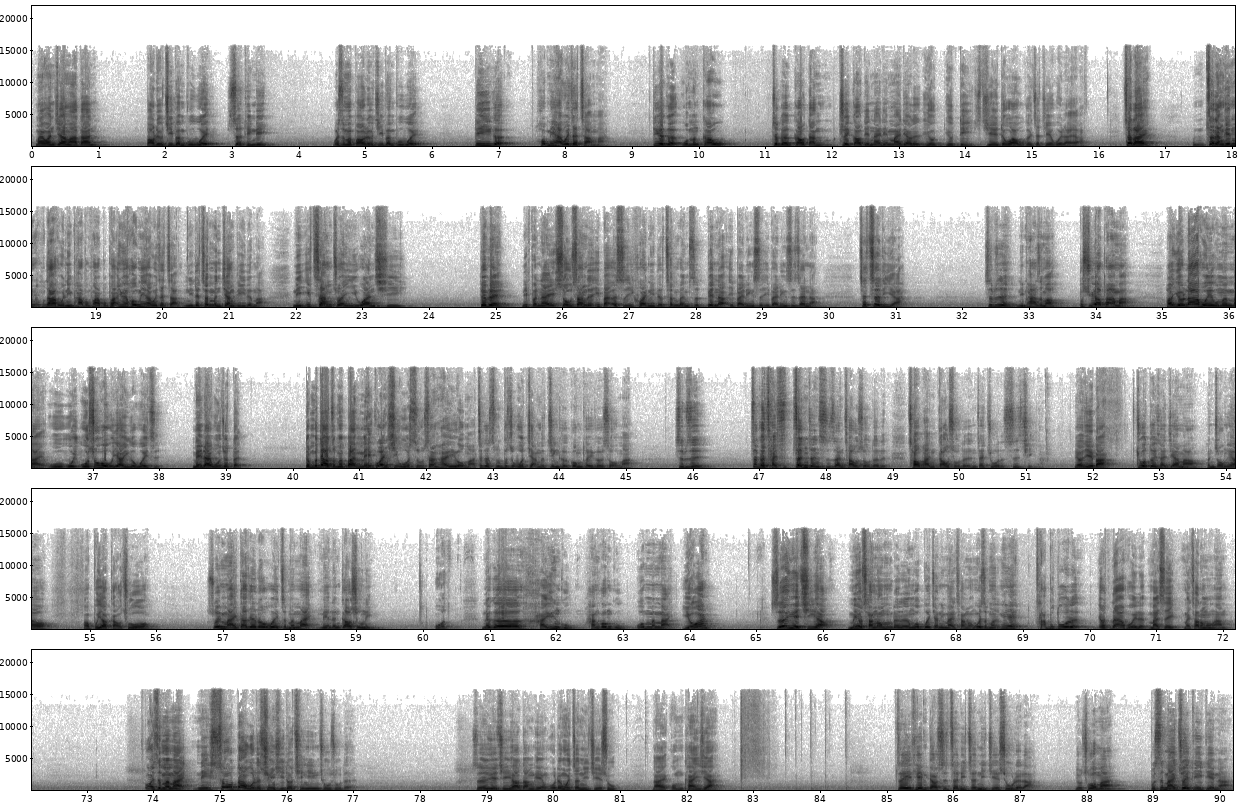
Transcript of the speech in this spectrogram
卖完加码单，保留基本部位，设停利。为什么保留基本部位？第一个，后面还会再涨嘛。第二个，我们高这个高档最高点那一天卖掉的有有低接的话，我可以再接回来啊。再来这两天拉回，你怕不怕？不怕，因为后面还会再涨，你的成本降低了嘛。你一张赚一万七，对不对？你本来手上的一百二十一块，你的成本是变到一百零四，一百零四在哪？在这里呀，是不是？你怕什么？不需要怕嘛。好，有拉回我们买。我我我说过我要一个位置。没来我就等，等不到怎么办？没关系，我手上还有嘛。这个是不是我讲的进可攻退可守吗？是不是？这个才是真正实战操手的人、操盘高手的人在做的事情啊，了解吧？做对才加码，很重要哦。啊，不要搞错哦。所以买大家都会，怎么卖？没人告诉你。我那个海运股、航空股，我们买有啊。十二月七号。没有长隆的人，我不会叫你买长隆。为什么？因为差不多了，要拉回了。买谁？买长隆行。为什么买？你收到我的讯息都清清楚楚的。十二月七号当天，我认为整理结束。来，我们看一下，这一天表示这里整理结束了啦，有错吗？不是买最低点啦。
